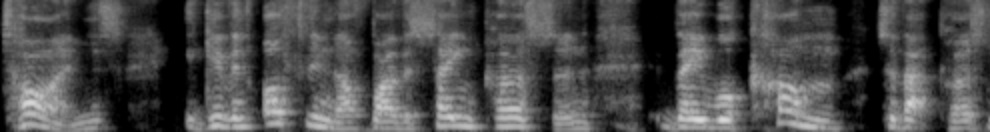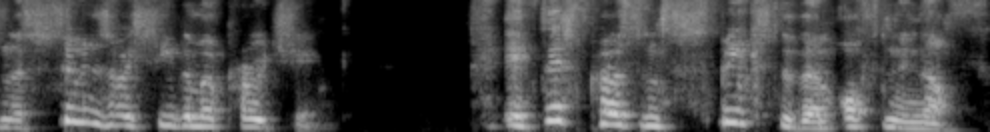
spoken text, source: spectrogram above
times, given often enough by the same person, they will come to that person as soon as they see them approaching. If this person speaks to them often enough,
